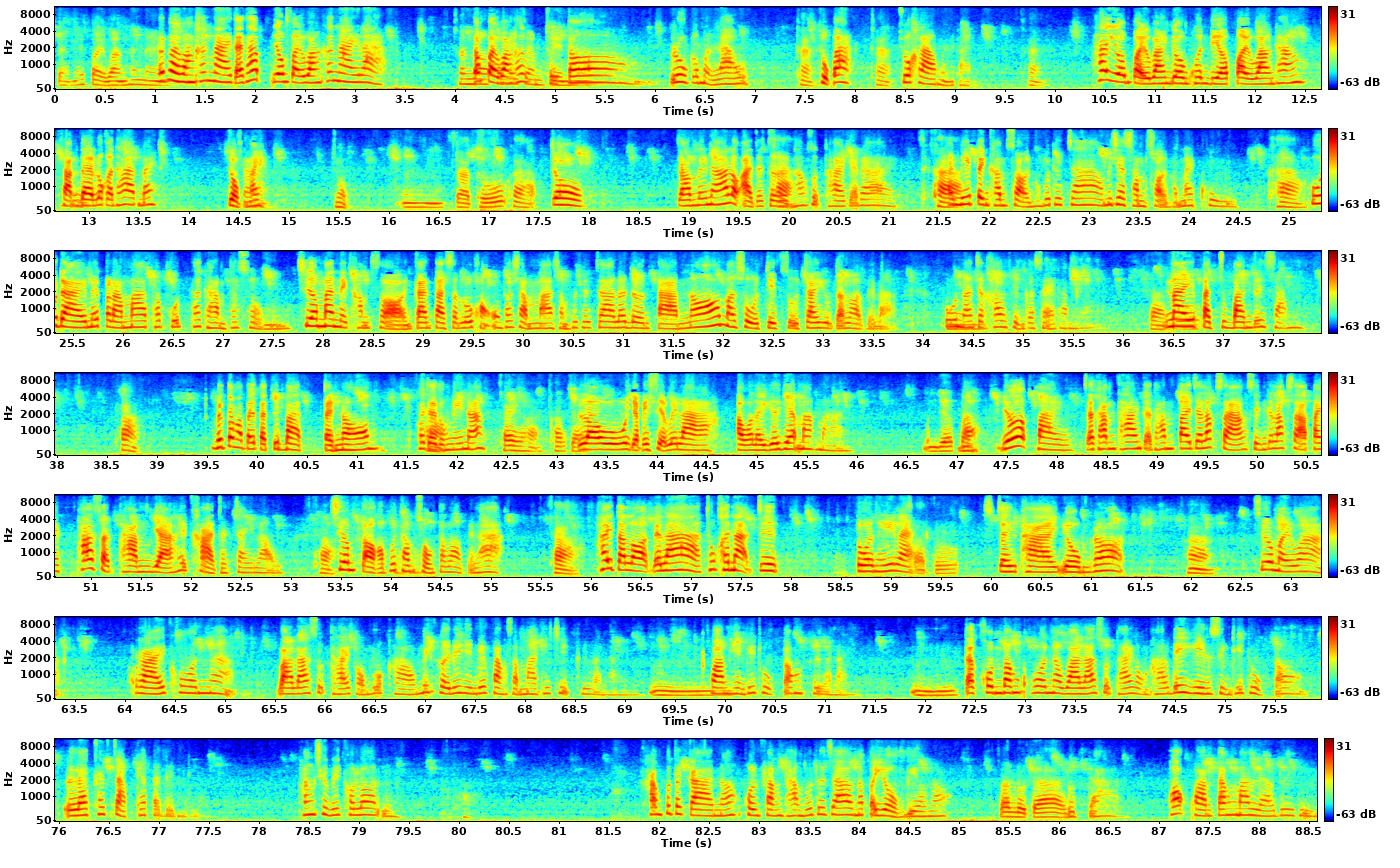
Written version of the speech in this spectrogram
แต่ไม่ปล่อยวางข้างในไม่ปล่อยวางข้างใน แต่ถ้าโยมปล่อยวางข้างในล่ะข้างนต้อองกปล่อยวางก็ข้างไม่จำถูเป็นกต้อง ลูกก็เหมือนเราค่ะถูกป่ะค่ะชั่วคราวเหมือนกันค่ะถ้าโยมปล่อยวางโยมคนเดียวปล่อยวางทั้งสามแดนโลกธาตุไหมจบไหมอืมสาธุค่ะ จบ จำไว้นะเราอาจจะเจอค่ะครั้งสุดท้ายก็ได้ค่ะอันนี้เป็นคำสอนของพระพุทธเจ้า ไม่ใช่คำสอนของแม่ครูค่ะผู้ใดไม่ปรามาสพระพุทธพระธรรมพระสงฆ์เชื่อมั่นในคำสอนการตรัดสรู้ขององค์พระสัมมาสัมพุทธเจ้าแล้วเดินตามน้อมมาสู่จิตสู่ใจอยู่ตลอดเวลา ผู้นั้นจะเข้าถึงกระแสธรรมได้สาธุในปัจจุบันด้วยซ้ำค่ะ ไม่ต้องเอาไปปฏิบัติแต่น้อมเข้าใจค่ะตรงนี้นะใช่ค่ะเข้าใจเราอย่าไปเสียเวลาเอาอะไรเยอะแยะมากมาย มันเยอะไปเนาะเยอะไปจะทำทานก็ทำไปจะรักษาศีลก็รักษาไปพระสัทธรรมอย่าให้ขาดจากใจเราค่ะเชื่อมต่อกับพุทธธรรมสงฆ์ตลอดเวลาค่ะ ให้ตลอดเวลาทุกขณะจิตตัวนี้แหละสาธุจะพาโยมรอดค่ะเชื่อไหมว่า หลายคนน่ะ วาระสุดท้ายของพวกเขาไม่เคยได้ยินได้ฟังสัมมาทิฏฐิคืออะไรอืมความเห็นที่ถูกต้องคืออะไรอืม แต่คนบางคนน่ะวาระสุดท้ายของเขาได้ยินสิ่งที่ถูกต้อง และแค่จับแค่ประเด็นเดียว ทั้งชีวิตเขารอดเลยครั้งพุทธกาลเนาะคนฟังธรรมพุทธเจ้านะประโยคเดียวเนาะก็หลุดได้หลุดได้ เพราะความตั้งมั่นแล้วด้วยดี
